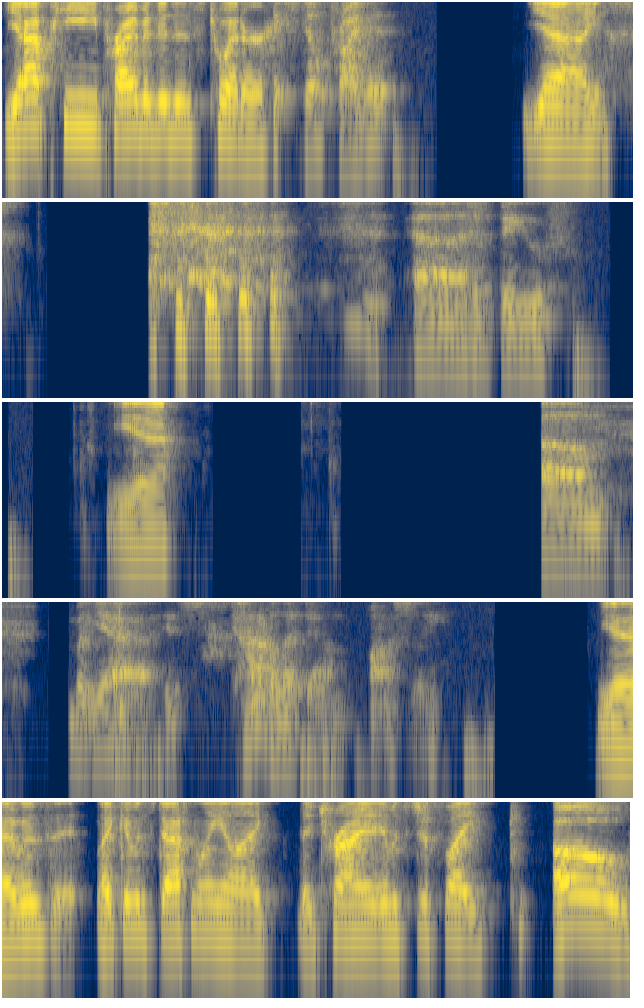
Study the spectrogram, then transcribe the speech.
Yep, he privated his Twitter. It's still private. Yeah, uh, that's a big oof. yeah. Um, but yeah, it's kind of a letdown, honestly. Yeah, it was like it was definitely like they tried. It was just like, oh,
